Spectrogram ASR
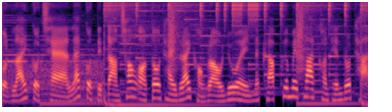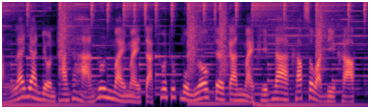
กดไลค์กดแชร์และกดติดตามช่องออโต้ไทยไร้ของเราด้วยนะครับ เพื่อไม่พลาดคอนเทนต์รถถังและยานยนต์ทางทหารรุ่นใหม่ๆจากทั่วทุกมุมโลกเจอกันใหม่คลิปหน้าครับ สวัสดีครับ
